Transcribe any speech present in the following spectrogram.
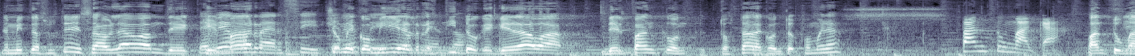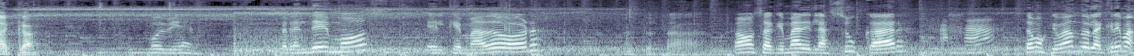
mientras ustedes hablaban de Te quemar, comer, sí, yo me comí seguir el restito que quedaba del pan con tostada con... to- ¿Cómo era? Pan tumaca. Pan tumaca. Muy bien. Prendemos el quemador. Tostada. Vamos a quemar el azúcar. Ajá. Estamos quemando la crema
